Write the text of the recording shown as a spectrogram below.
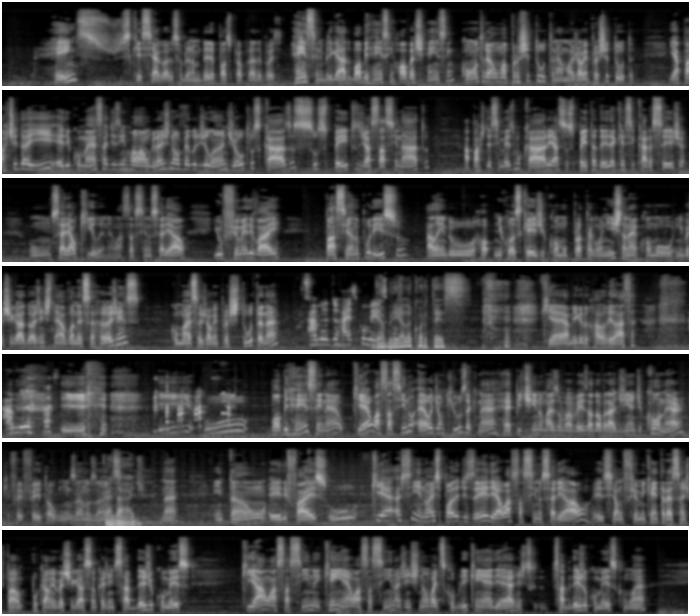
Haynes, esqueci agora o sobrenome dele, posso procurar depois. Hansen, obrigado, Bob Hansen, Robert Hansen, contra uma prostituta, né, uma jovem prostituta. E a partir daí ele começa a desenrolar um grande novelo de lã de outros casos suspeitos de assassinato a partir desse mesmo cara e a suspeita dele é que esse cara seja um serial killer, né, um assassino serial. E o filme ele vai passeando por isso. Além do Nicolas Cage como protagonista, né, como investigador, a gente tem a Vanessa Hudgens como essa jovem prostituta, né? A menina do High School mesmo. Gabriela Cortez. que é amiga do Rala Vilaça. E, e o Bob Hansen, né? Que é o assassino, é o John Cusack, né? Repetindo mais uma vez a dobradinha de Conair, que foi feito alguns anos antes. Verdade. Né? Então ele faz o. Que é, assim, não é spoiler dizer, ele é o assassino serial. Esse é um filme que é interessante pra, porque é uma investigação que a gente sabe desde o começo que há um assassino e quem é o assassino. A gente não vai descobrir quem ele é, a gente sabe desde o começo como é.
